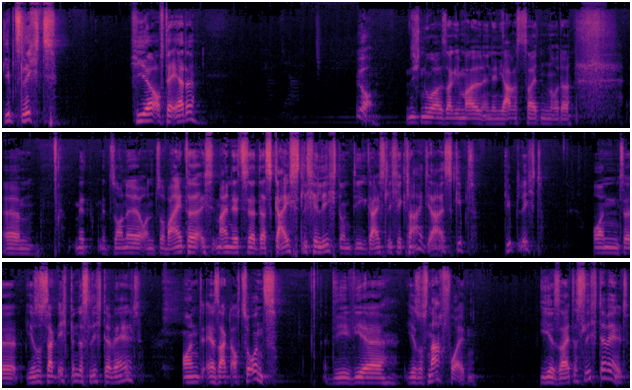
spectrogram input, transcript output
Gibt es Licht hier auf der Erde? Ja, nicht nur, sage ich mal, in den Jahreszeiten oder ähm, mit, mit Sonne und so weiter. Ich meine jetzt das geistliche Licht und die geistliche Klarheit. Ja, es gibt, gibt Licht. Und äh, Jesus sagt, ich bin das Licht der Welt. Und er sagt auch zu uns, die wir Jesus nachfolgen. Ihr seid das Licht der Welt.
